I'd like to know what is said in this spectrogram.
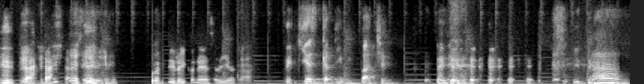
Con tiro y con eso, Dios. De aquí es Catimpache. Ah,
